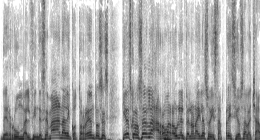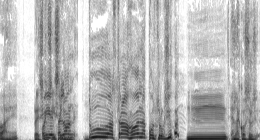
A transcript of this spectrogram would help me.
de rumba el fin de semana, de cotorreo. Entonces, ¿quieres conocerla? Arroba Raúl el Pelón, ahí la subí. Está preciosa la chava, ¿eh? Oye, Preciosísima. pelón, ¿tú has trabajado en la construcción? Mm, en la construcción.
